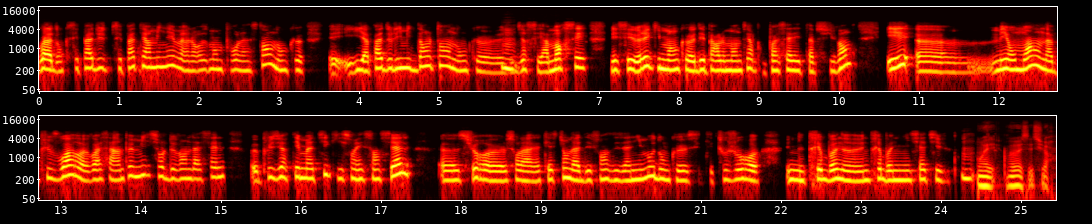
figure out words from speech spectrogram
voilà donc c'est pas du c'est pas terminé malheureusement pour l'instant. Donc il n'y a pas de limite dans le temps. Donc je veux mmh. dire c'est amorcé. Mais c'est vrai qu'il manque des parlementaires pour passer à l'étape suivante. Et mais au moins on a pu voir voilà ça a un peu mis sur le devant de la scène plusieurs thématiques qui sont essentielles. Euh, sur, euh, sur la question de la défense des animaux. Donc, euh, c'était toujours une, très bonne, une très bonne initiative. Oui, mm. ouais, c'est sûr.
